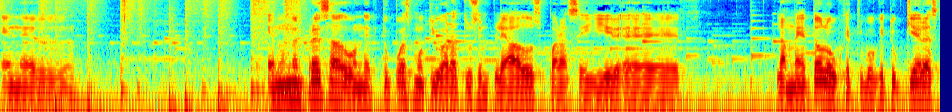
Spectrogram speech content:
en el en una empresa donde tú puedes motivar a tus empleados para seguir eh, la meta o el objetivo que tú quieras.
